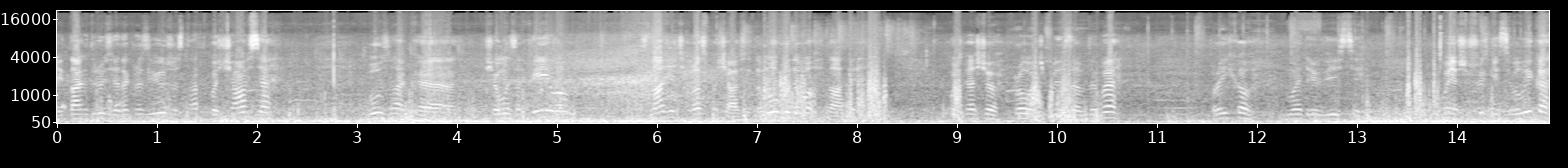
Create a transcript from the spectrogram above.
І так, друзі, я так розумію, що старт почався. Був знак, е, що ми за Києвом, значить розпочався, тому будемо гнати. Сказати, що чи буде за МТБ, проїхав метрів 200. Поняв, що швидкість велика,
